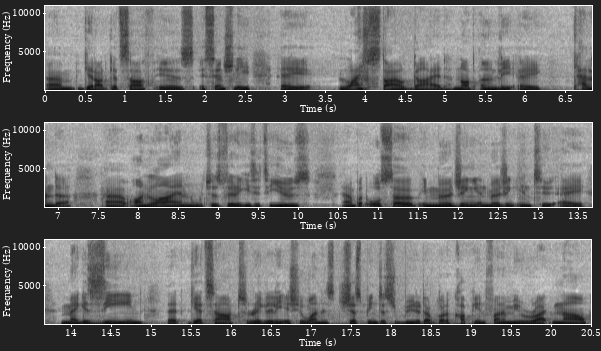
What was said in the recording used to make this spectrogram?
um, Get Out, Get South is essentially a lifestyle guide, not only a calendar uh, online, which is very easy to use, uh, but also emerging and merging into a magazine that gets out regularly. Issue one has just been distributed. I've got a copy in front of me right now.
